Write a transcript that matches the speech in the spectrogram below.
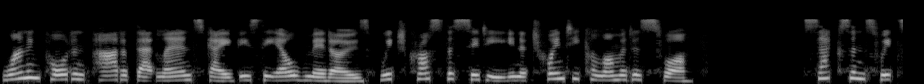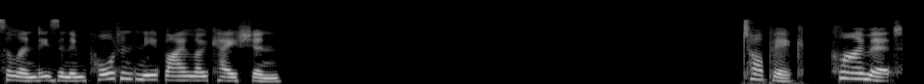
One important part of that landscape is the Elbe Meadows, which cross the city in a 20 km swath. Sachsen Switzerland is an important nearby location. Topic: Climate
